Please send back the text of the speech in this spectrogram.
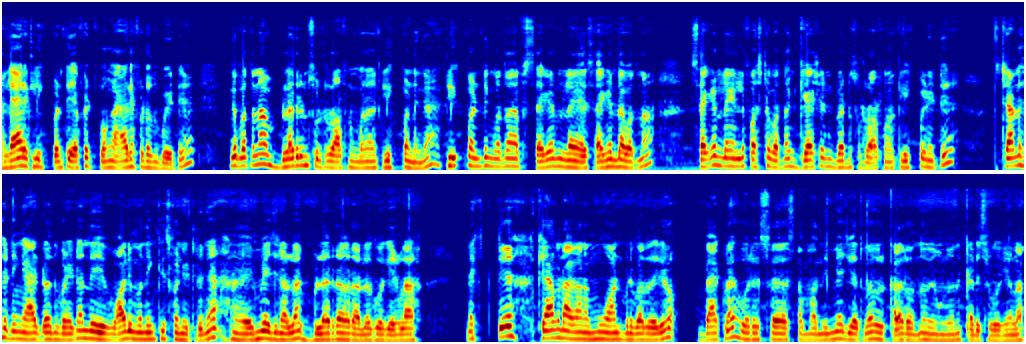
லேயர் கிளிக் பண்ணிட்டு எஃபெக்ட் போங்க ஆட் எஃபெக்ட் வந்து போயிட்டு. இங்கே பார்த்தோன்னா ப்ளர்னு சொல்லிட்டு ஆப்ஷன் பண்ண கிளிக் பண்ணுங்கள் கிளிக் பண்ணிட்டு இங்கே பார்த்தா செகண்ட் லை செகண்டாக பார்த்தா செகண்ட் லைனில் ஃபஸ்ட்டு பார்த்தா கேஷ் அண்ட் ப்ளர்னு சொல்லிட்டு ஆப்ஷன் கிளிக் பண்ணிவிட்டு ஸ்டாண்டர்ட் செட்டிங் ஆட் வந்து பண்ணிவிட்டு அந்த வால்யூம் வந்து இன்க்ரீஸ் பண்ணிட்டு இருங்க. இமேஜ் நல்லா ப்ளர் ஆகிற அளவுக்கு ஓகேங்களா நெக்ஸ்ட்டு கேமராக்கான மூவ் ஆன் பண்ணி பார்த்தா தெரியும். பேக்கில் ஒரு ச- சம் அந்த இமேஜ் ஏற்ற மாதிரி ஒரு கலர் வந்து உங்களுக்கு வந்து கிடச்சிருக்கும் ஓகேங்களா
